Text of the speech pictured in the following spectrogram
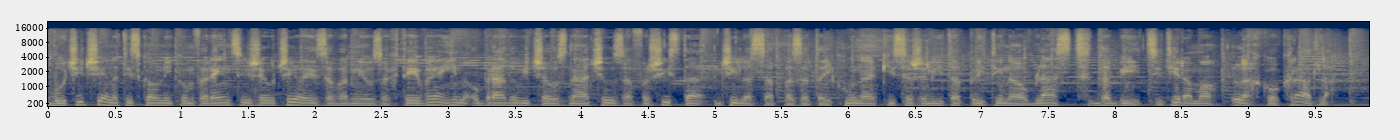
Vučić je na tiskovni konferenci že včeraj zavrnil zahteve in Obradoviča označil za fašista, Džilasa pa za tajkuna, ki se želita priti na oblast, da bi, citiramo, lahko kradla.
